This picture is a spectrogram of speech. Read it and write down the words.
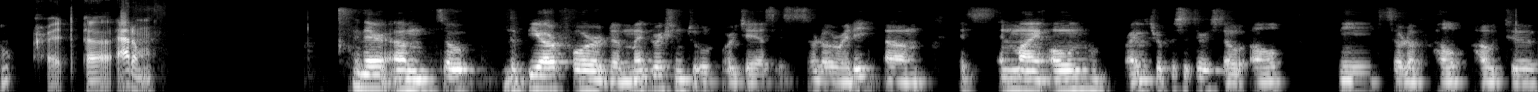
Oh, all right, uh, Adam. Hi there. Um, so the PR for the migration tool for JS is sort of ready. Um, it's in my own private repository, so I'll need sort of help how to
